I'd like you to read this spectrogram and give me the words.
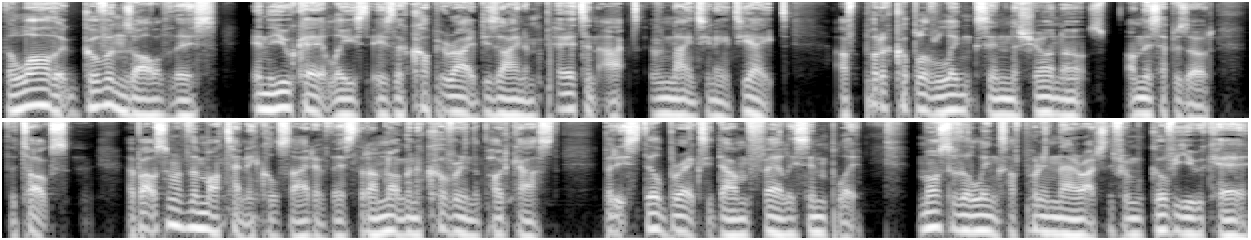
The law that governs all of this, in the UK at least, is the Copyright Design and Patent Act of 1988. I've put a couple of links in the show notes on this episode that talks about some of the more technical side of this that I'm not going to cover in the podcast, but it still breaks it down fairly simply. Most of the links I've put in there are actually from GovUK.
